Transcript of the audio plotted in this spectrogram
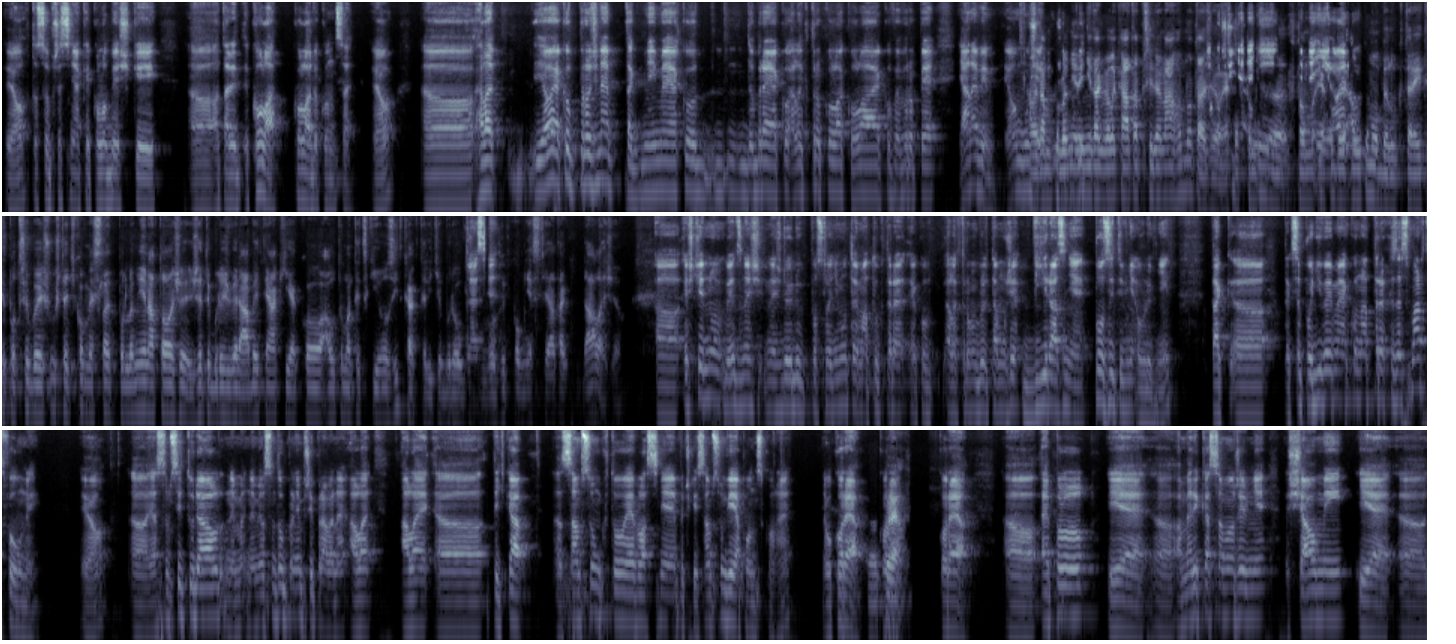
Jo, to jsou přesně nějaké koloběžky uh, a tady kola, kola dokonce, jo. Uh, hele, jo, jako proč ne, tak mějme jako dobré jako elektrokola, kola jako v Evropě, já nevím, jo, může... Ale tam podle mě není tak velká ta přidaná hodnota, že jo, jako v tom, není, v tom není, jakoby jo, automobilu, který ty potřebuješ už teďko myslet podle mě na to, že, že ty budeš vyrábět nějaký jako automatický vozítka, který tě budou Jasně. vozit po městě a tak dále, že jo. Uh, ještě jednu věc, než, než dojdu k poslednímu tématu, které jako elektromobilita může výrazně pozitivně ovlivnit, tak, uh, tak se podívejme jako na trh ze smartfony. Jo? Uh, já jsem si tu dal, ne, neměl jsem to úplně připravené, ale, ale uh, teďka Samsung to je vlastně, počkej, Samsung je Japonsko, ne? nebo Korea. Eh, Korea. Korea. Apple je Amerika samozřejmě, Xiaomi je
